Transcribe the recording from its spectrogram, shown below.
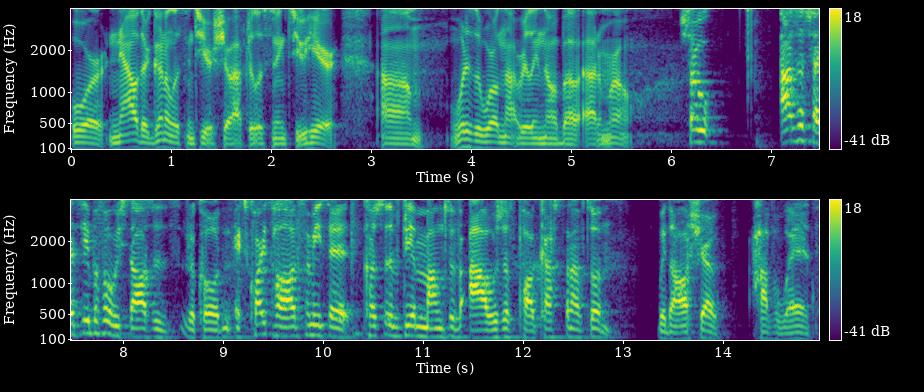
or now they're gonna listen to your show after listening to you here. Um, what does the world not really know about Adam Rowe? So, as I said to you before we started recording, it's quite hard for me to, because of the amount of hours of podcasting I've done with our show, have a word.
